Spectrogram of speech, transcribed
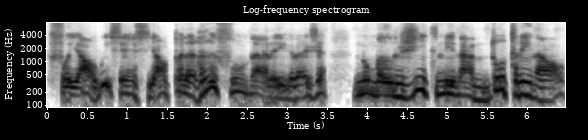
foi algo essencial para refundar a Igreja numa legitimidade doutrinal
